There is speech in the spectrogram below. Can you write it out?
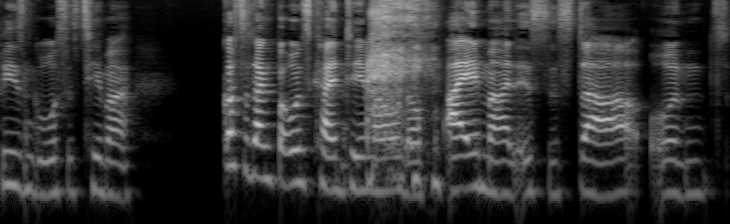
riesengroßes Thema. Gott sei Dank bei uns kein Thema und auf einmal ist es da und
